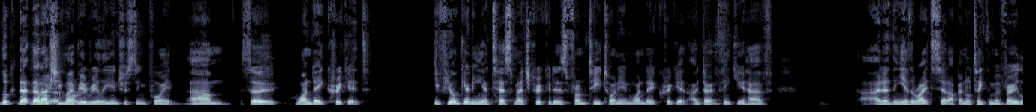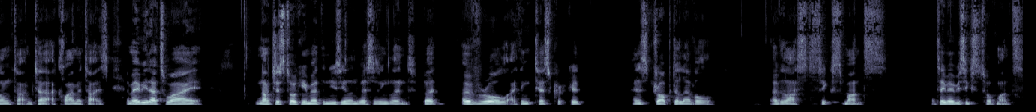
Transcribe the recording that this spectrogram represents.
Look, that, that actually Yeah, might be a really interesting point. Um, so one day cricket, if you're getting your test match cricketers from T20 and one day cricket, I don't think you have, I don't think you have the right setup and it'll take them a very long time to acclimatize. And maybe that's why, not just talking about the New Zealand versus England, but overall, I think test cricket has dropped a level over the last six months. I'd say maybe six to 12 months.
